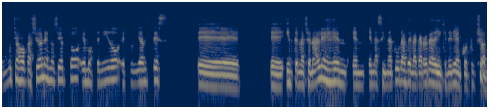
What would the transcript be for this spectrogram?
En muchas ocasiones, ¿no es cierto?, hemos tenido estudiantes internacionales en, en, en asignaturas de la carrera de Ingeniería en Construcción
